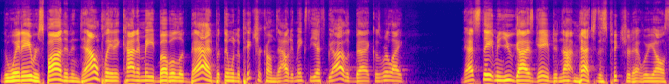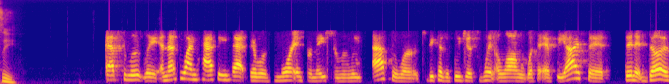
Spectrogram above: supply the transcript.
the way they responded and downplayed it, kind of made Bubba look bad. But then when the picture comes out, it makes the FBI look bad because we're like, that statement you guys gave did not match this picture that we all see. Absolutely. And that's why I'm happy that there was more information released afterwards, because if we just went along with what the FBI said, then it does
